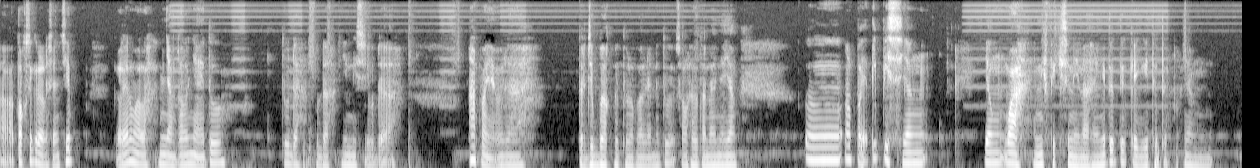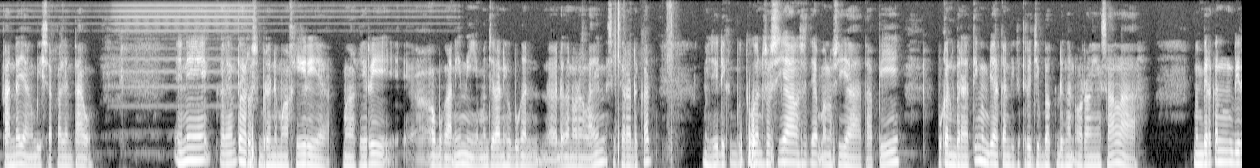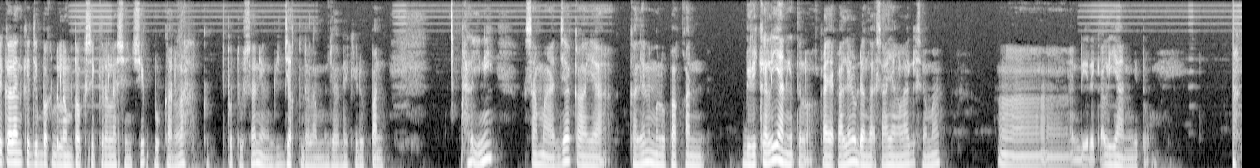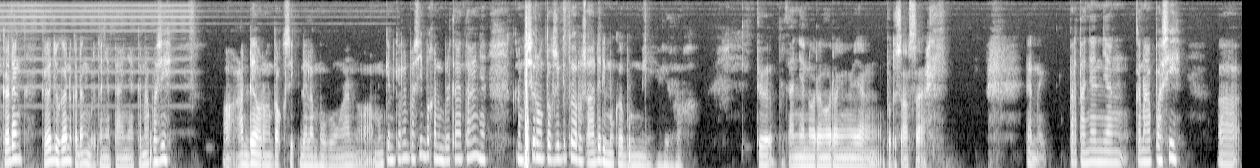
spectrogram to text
uh, toxic relationship kalian malah menyangkalnya itu itu udah udah ini sih udah apa ya udah terjebak gitu loh kalian. Itu salah satu tandanya yang uh, apa ya tipis yang yang wah ini fix nih nah yang itu tuh kayak gitu tuh. Yang tanda yang bisa kalian tahu ini kalian tuh harus berani mengakhiri ya. Mengakhiri eh, hubungan ini menjalani hubungan dengan orang lain secara dekat menjadi kebutuhan sosial setiap manusia, tapi bukan berarti membiarkan diri terjebak dengan orang yang salah. Membiarkan diri kalian kejebak dalam toxic relationship bukanlah keputusan yang bijak dalam menjalani kehidupan. Hal ini sama aja kayak kalian melupakan diri kalian gitu loh. Kayak kalian udah nggak sayang lagi sama uh, diri kalian gitu. Kadang kalian juga kan kadang bertanya-tanya kenapa sih oh, ada orang toksik dalam hubungan? Oh, mungkin kalian pasti bahkan bertanya-tanya kenapa sih orang toksik itu harus ada di muka bumi? Gitu. Itu pertanyaan orang-orang yang putus asa. Dan pertanyaan yang kenapa sih uh,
